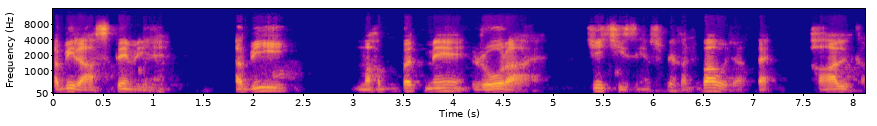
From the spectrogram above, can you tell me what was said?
ابھی راستے میں ہیں۔ ابھی محبت میں رو رہا ہے۔ یہ چیزیں اس پہ غلبہ ہو جاتا ہے۔ حال کا۔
